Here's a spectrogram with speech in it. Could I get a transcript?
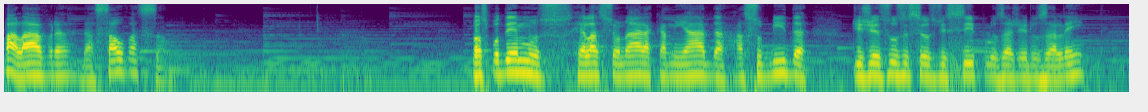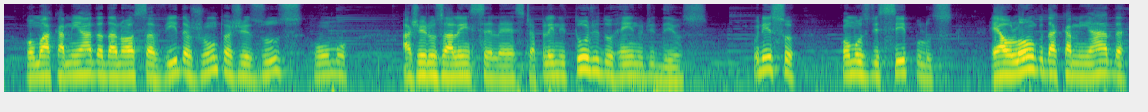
Palavra da salvação. Nós podemos relacionar a caminhada, a subida de Jesus e seus discípulos a Jerusalém, como a caminhada da nossa vida junto a Jesus rumo a Jerusalém celeste, a plenitude do reino de Deus. Por isso, como os discípulos, é ao longo da caminhada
